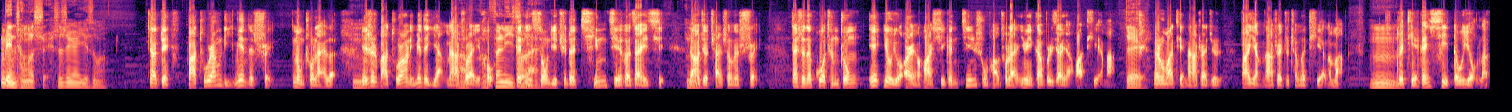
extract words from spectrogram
嗯变成了水，是这个意思吗？啊，对，把土壤里面的水弄出来了，嗯也就是把土壤里面的氧拿出来以后，啊分离跟你送进去的氢结合在一起，然后嗯就产生了水。但是呢，过程中，诶，又有二氧化锡跟金属跑出来，因为你刚不是讲氧化铁嘛？对，那如果把铁拿出来，就是把氧拿出来，就成了铁了嘛。嗯所以铁跟锡都有了。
